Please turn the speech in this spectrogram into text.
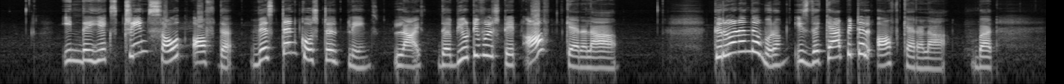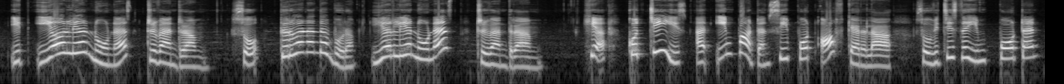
In the extreme south of the western coastal plains lies the beautiful state of Kerala. Thiruvananthapuram is the capital of Kerala, but it earlier known as Trivandrum. So, Thiruvananthapuram earlier known as Trivandrum. Here, Kochi is an important seaport of Kerala. So, which is the important?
